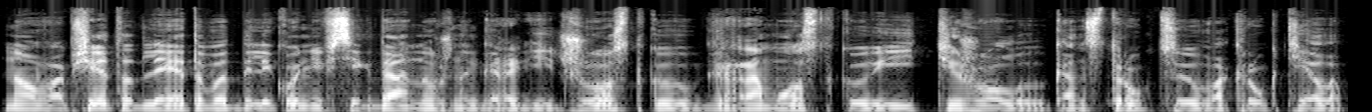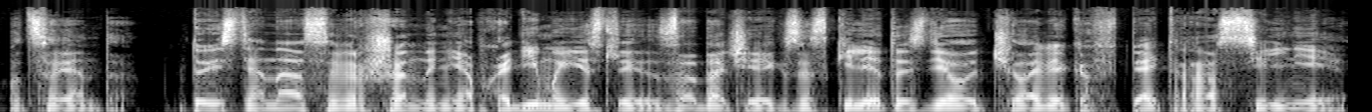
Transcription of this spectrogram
Но вообще-то для этого далеко не всегда нужно городить жесткую, громоздкую и тяжелую конструкцию вокруг тела пациента. То есть она совершенно необходима, если задача экзоскелета сделать человека в пять раз сильнее.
